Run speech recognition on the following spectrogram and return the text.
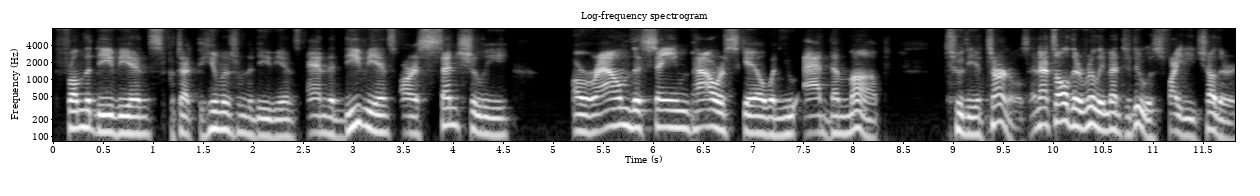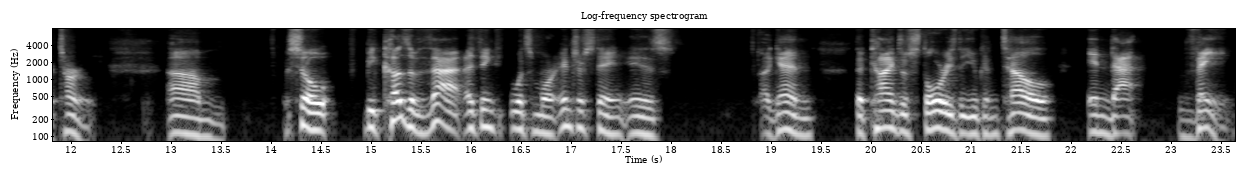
from the deviants, protect the humans from the deviants, and the deviants are essentially around the same power scale when you add them up to the Eternals. And that's all they're really meant to do is fight each other eternally. Um, so because of that, I think what's more interesting is again the kinds of stories that you can tell in that vein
